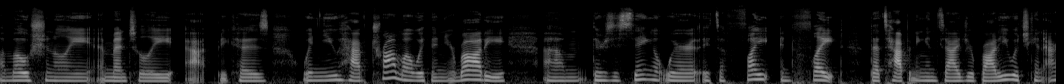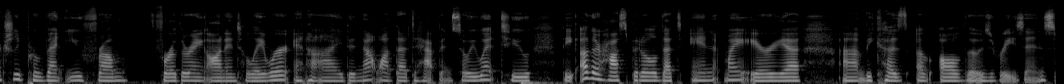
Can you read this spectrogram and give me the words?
emotionally and mentally at because when you have trauma within your body um, there's this thing where it's a fight and flight that's happening inside your body which can actually prevent you from furthering on into labor and I did not want that to happen. So we went to the other hospital that's in my area um, because of all those reasons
